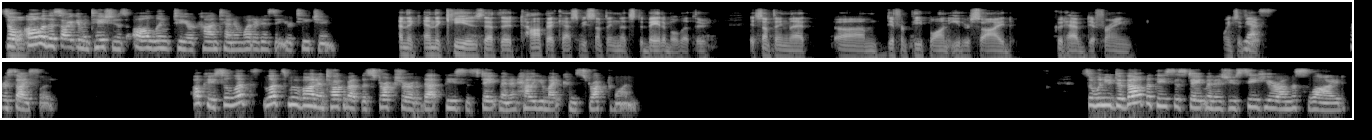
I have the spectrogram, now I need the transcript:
So all of this argumentation is all linked to your content and what it is that you're teaching. And the and the key is that the topic has to be something that's debatable. That there, it's something that um, different people on either side could have differing points of view. Yes, precisely. Okay, so let's let's move on and talk about the structure of that thesis statement and how you might construct one. So when you develop a thesis statement, as you see here on the slide,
